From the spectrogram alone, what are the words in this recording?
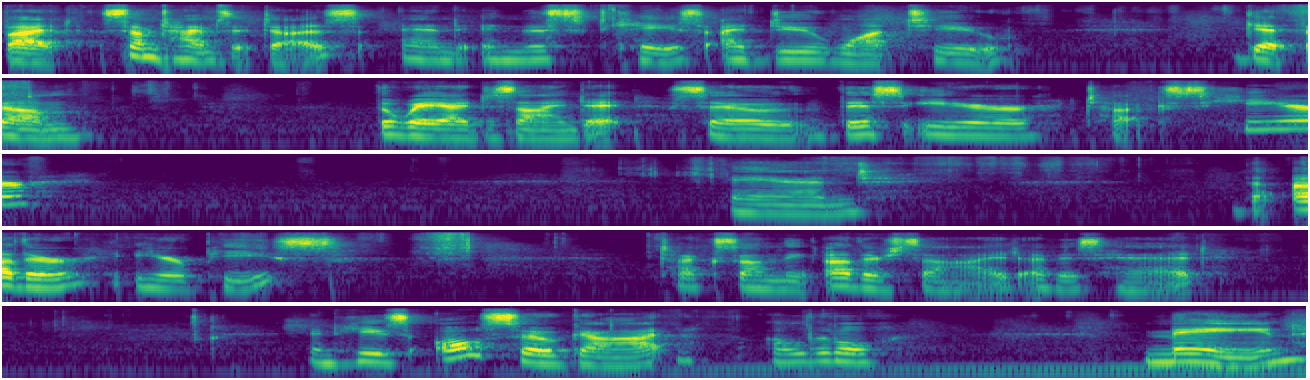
but sometimes it does. And in this case, I do want to get them the way I designed it. So this ear tucks here and the other earpiece tucks on the other side of his head. And he's also got a little mane.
